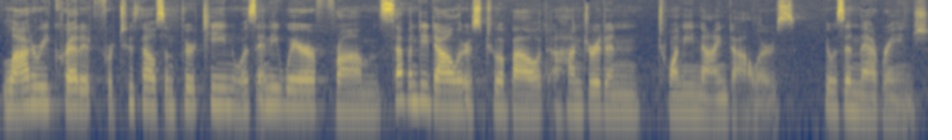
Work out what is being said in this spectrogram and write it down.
lottery credit for 2013 was anywhere from $70 to about $129. It was in that range.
